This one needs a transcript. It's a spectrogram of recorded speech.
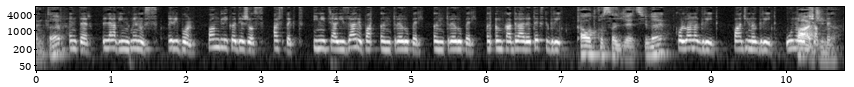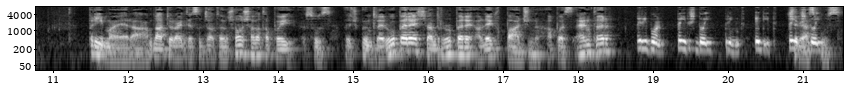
Enter, Enter, Laving menus, Ribbon, panglică de jos, aspect, inițializare, pa, întreruperi, întreruperi, în- încadrare text grid, caut cu săgețile, coloană grid, pagină grid, 1 pagină. 7. Prima era, am dat eu înainte săgeată în jos și am dat apoi sus. Deci întrerupere și la întrerupere aleg pagină. Apăs Enter, Ribbon, page 2, print, edit, ce page mi-a 2, spus?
